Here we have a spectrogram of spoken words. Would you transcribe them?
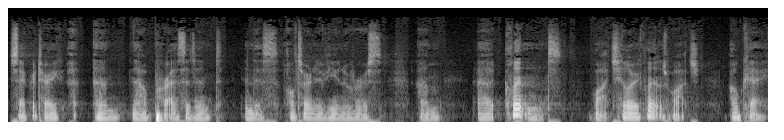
Secretary, uh, um, now President in this alternative universe, um, uh, Clinton's watch, Hillary Clinton's watch. Okay,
